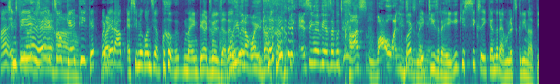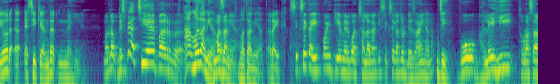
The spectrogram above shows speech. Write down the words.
हाँ 60 इंफीरियर है इट्स हाँ, ओके हाँ। ठीक है बट यार आप एसी में कौन सी आपको 90 हर्ट्ज मिल जाता है वही मेरा पॉइंट था एसी ऐसी में भी ऐसा कुछ खास वाओ वाली चीज़ नहीं बट एक चीज़ रहेगी कि सिक्स ए के अंदर एमुलेट स्क्रीन आती है और एसी के अंदर नहीं है मतलब डिस्प्ले अच्छी है पर हाँ मज़ा नहीं आता। मज़ा नहीं आता। मज़ा नहीं आता राइट सिक्स का एक पॉइंट ये मेरे को अच्छा लगा कि सिक्स का जो डिज़ाइन है ना जी। वो भले ही थोड़ा सा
